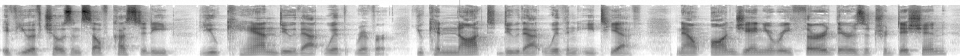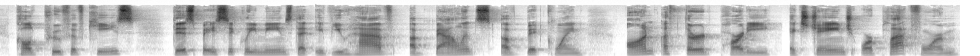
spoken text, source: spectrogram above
If you have chosen self custody, you can do that with River. You cannot do that with an ETF. Now, on January 3rd, there is a tradition called proof of keys. This basically means that if you have a balance of Bitcoin on a third party exchange or platform,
